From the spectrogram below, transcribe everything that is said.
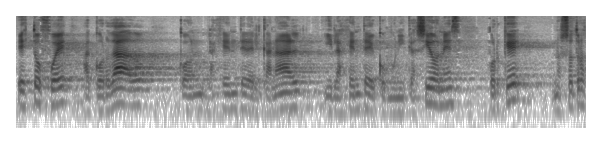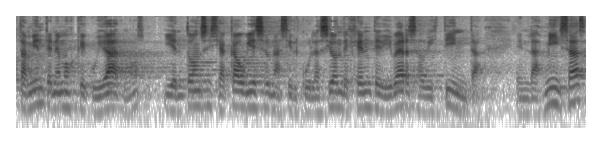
Esto fue acordado con la gente del canal y la gente de comunicaciones, porque nosotros también tenemos que cuidarnos y entonces si acá hubiese una circulación de gente diversa o distinta en las misas,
